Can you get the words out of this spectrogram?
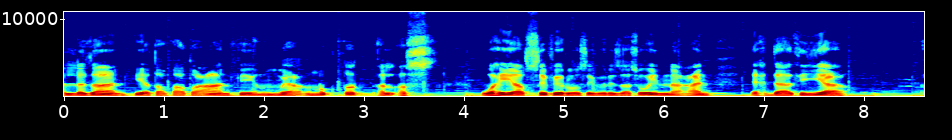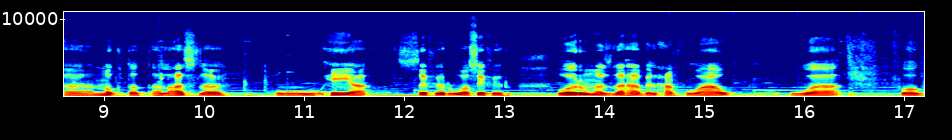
اللذان يتقاطعان في نقطة الأصل. وهي صفر وصفر إذا سئلنا عن إحداثية آه، نقطة الأصل وهي صفر وصفر. ويرمز لها بالحرف واو وفوق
